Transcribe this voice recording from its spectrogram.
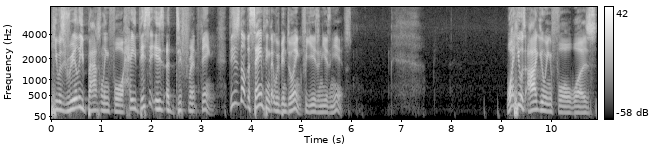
he was really battling for hey, this is a different thing. This is not the same thing that we've been doing for years and years and years. What he was arguing for was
